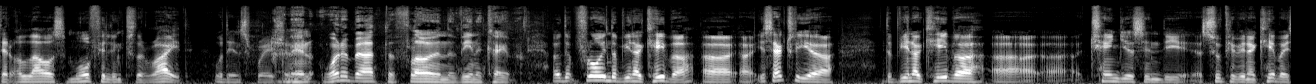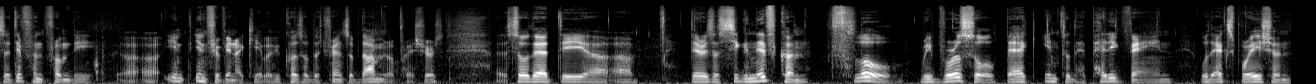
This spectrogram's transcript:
that allows more filling to the right with inspiration. And then what about the flow in the vena cava? Uh, the flow in the vena cava uh, uh, is actually uh, the vena cava uh, uh, changes in the uh, superior vena cava is different from the uh, uh, in, inferior vena cava because of the transabdominal pressures, uh, so that the uh, there is a significant flow reversal back into the hepatic vein with expiration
